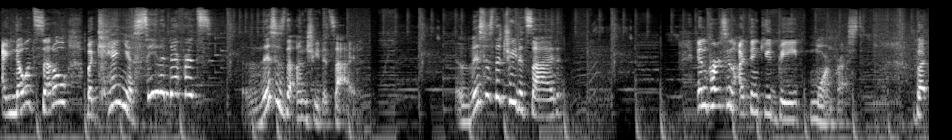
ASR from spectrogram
I know it's subtle, but can you see the difference? This is the untreated side. This is the treated side, in person, I think you'd be more impressed. But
